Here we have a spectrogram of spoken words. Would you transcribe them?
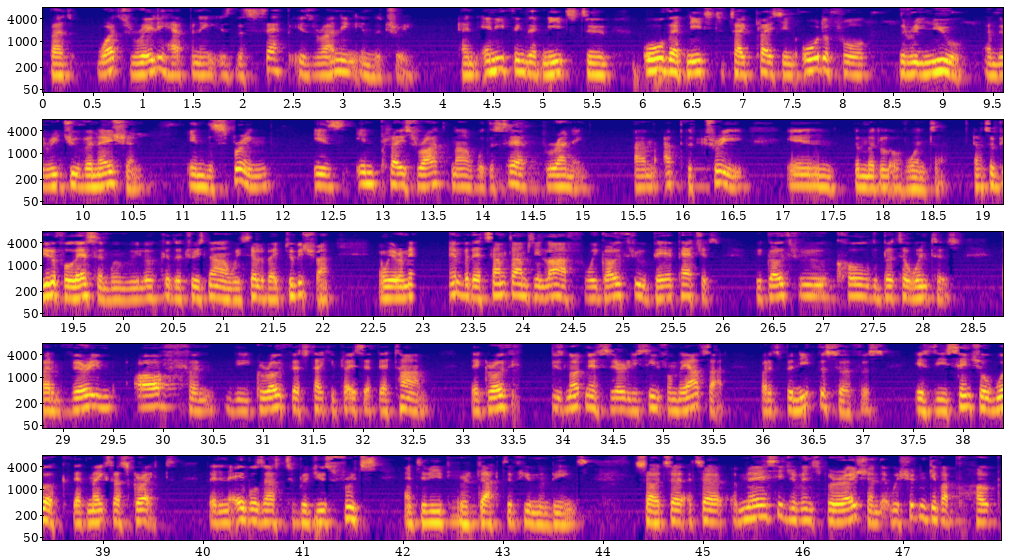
But what's really happening is the sap is running in the tree and anything that needs to, all that needs to take place in order for the renewal and the rejuvenation in the spring is in place right now with the sap running um, up the tree in the middle of winter. And it's a beautiful lesson when we look at the trees now. We celebrate Tu B'Shvat, and we remember that sometimes in life we go through bare patches, we go through cold, bitter winters, but very often the growth that's taking place at that time, that growth is not necessarily seen from the outside, but it's beneath the surface is the essential work that makes us great, that enables us to produce fruits and to be productive human beings. So it's a, it's a message of inspiration that we shouldn't give up hope.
